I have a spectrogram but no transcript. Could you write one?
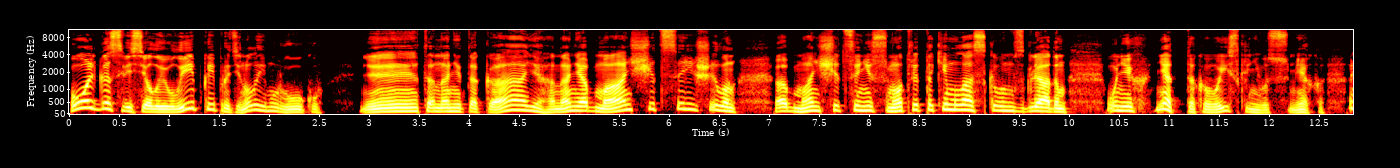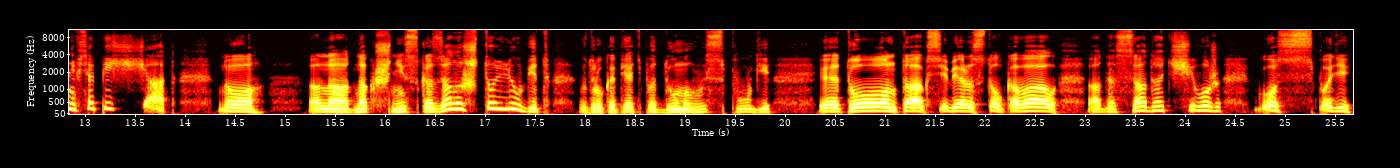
Ольга с веселой улыбкой протянула ему руку. «Нет, она не такая, она не обманщица», — решил он. «Обманщицы не смотрят таким ласковым взглядом, у них нет такого искреннего смеха, они все пищат. Но она, однако ж, не сказала, что любит», — вдруг опять подумал в испуге. «Это он так себе растолковал, а досада от чего же? Господи,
